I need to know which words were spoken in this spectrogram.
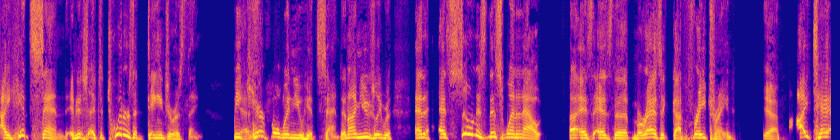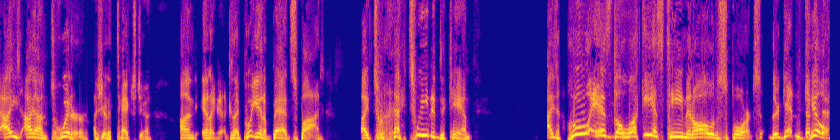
I hit send, and it's, it's, Twitter's a dangerous thing. Be yes. careful when you hit send. And I'm usually re- and as soon as this went out, uh, as as the Mrazek got freight trained. Yeah, I te- I I on Twitter. I should have texted you on because I, I put you in a bad spot. I, t- I tweeted to Cam. I "Who is the luckiest team in all of sports? They're getting killed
